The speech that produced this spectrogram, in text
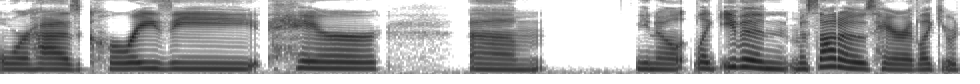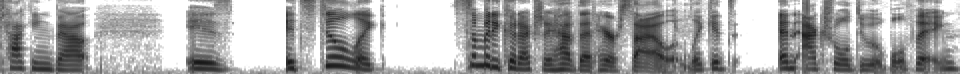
or has crazy hair. Um, you know, like even Masato's hair, like you were talking about, is it's still like somebody could actually have that hairstyle. Like it's an actual doable thing.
